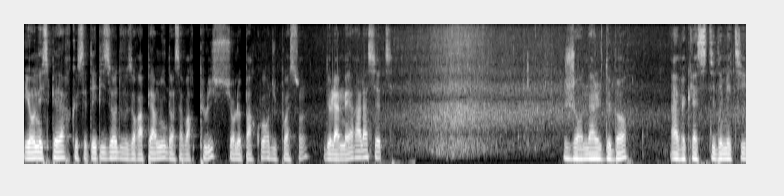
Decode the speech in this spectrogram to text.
et on espère que cet épisode vous aura permis d'en savoir plus sur le parcours du poisson, de la mer à l'assiette. Journal de bord avec la Cité des métiers.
